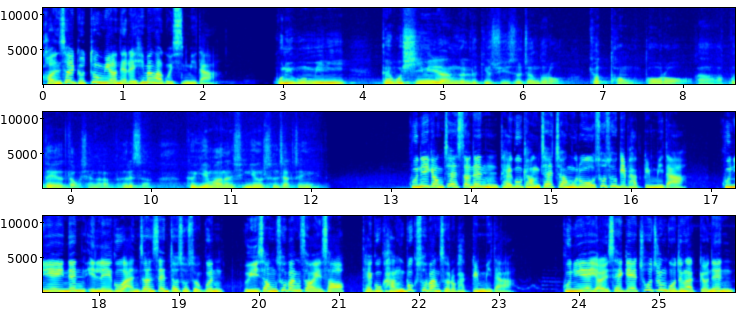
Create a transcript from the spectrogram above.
건설교통위원회를 희망하고 있습니다. 군위군민이 대구 시민이라는 걸 느낄 수 있을 정도로 교통, 도로가 확보돼야 된다고 생각합니다. 그래서 거기에 많은 신경을 쓸 작정입니다. 군위경찰서는 대구경찰청으로 소속이 바뀝니다. 군위에 있는 119 안전센터 소속은 의성 소방서에서 대구 강북 소방서로 바뀝니다. 군위의 13개 초중고등학교는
